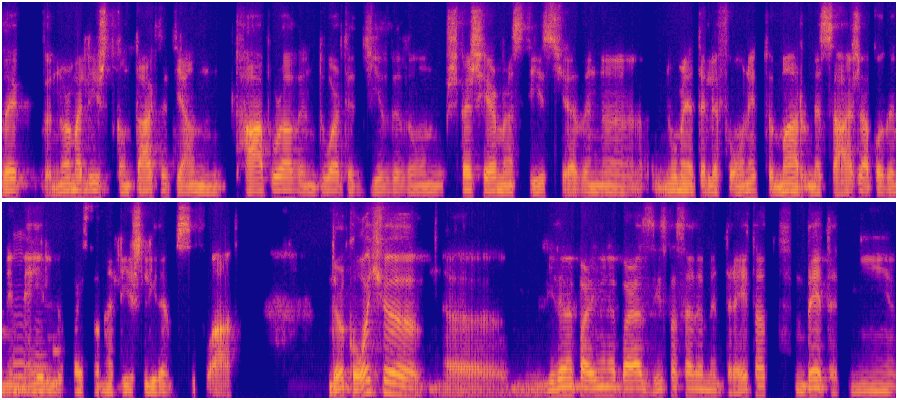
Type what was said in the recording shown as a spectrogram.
dhe normalisht kontaktet janë të hapura dhe në duart e të gjithëve dhe unë shpesh herë më rastis që edhe në numrin e telefonit të marr mesazhe apo dhe në mhm. email mm -hmm. personalisht lidhje me situata. Ndërkohë që uh, lidhe me parimin e barazisë, pastaj edhe me të drejtat, mbetet një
